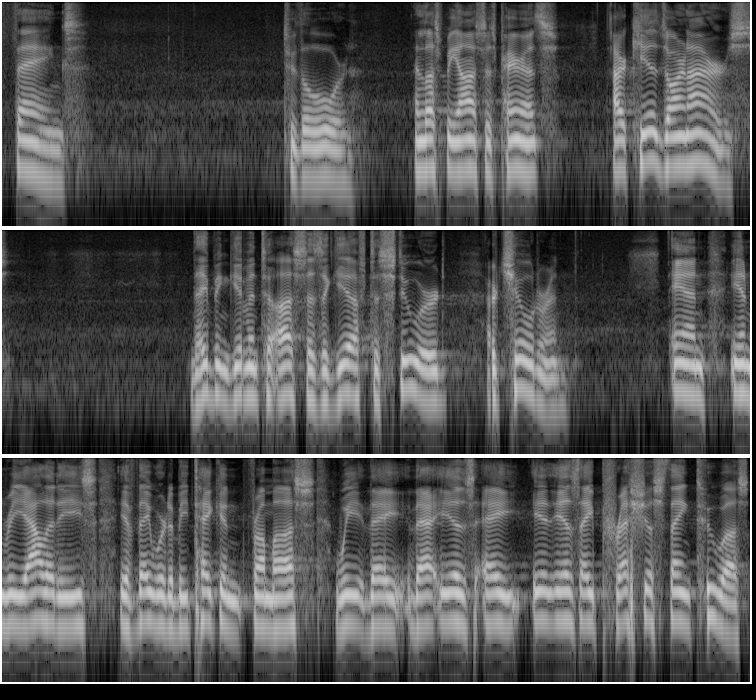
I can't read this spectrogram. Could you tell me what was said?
things to the Lord. And let's be honest, as parents, our kids aren't ours. They've been given to us as a gift to steward our children. And in realities, if they were to be taken from us, we, they, that is a, it is a precious thing to us.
